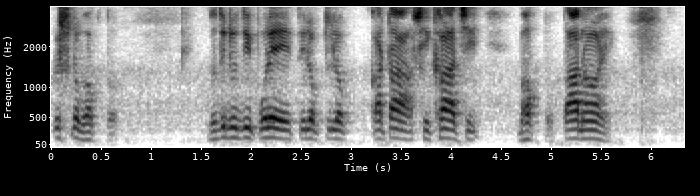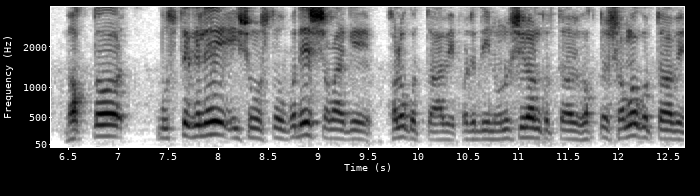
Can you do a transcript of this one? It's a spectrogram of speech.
কৃষ্ণ ভক্ত। ধুতি টুতি পরে তিলক টিলক কাটা শিখা আছে, ভক্ত, তা নয়। ভক্ত বুঝতে গেলে এই সমস্ত উপদেশ সবাইকে ফলো করতে হবে প্রতিদিন অনুশীলন করতে হবে ভক্তের সঙ্গ করতে হবে।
